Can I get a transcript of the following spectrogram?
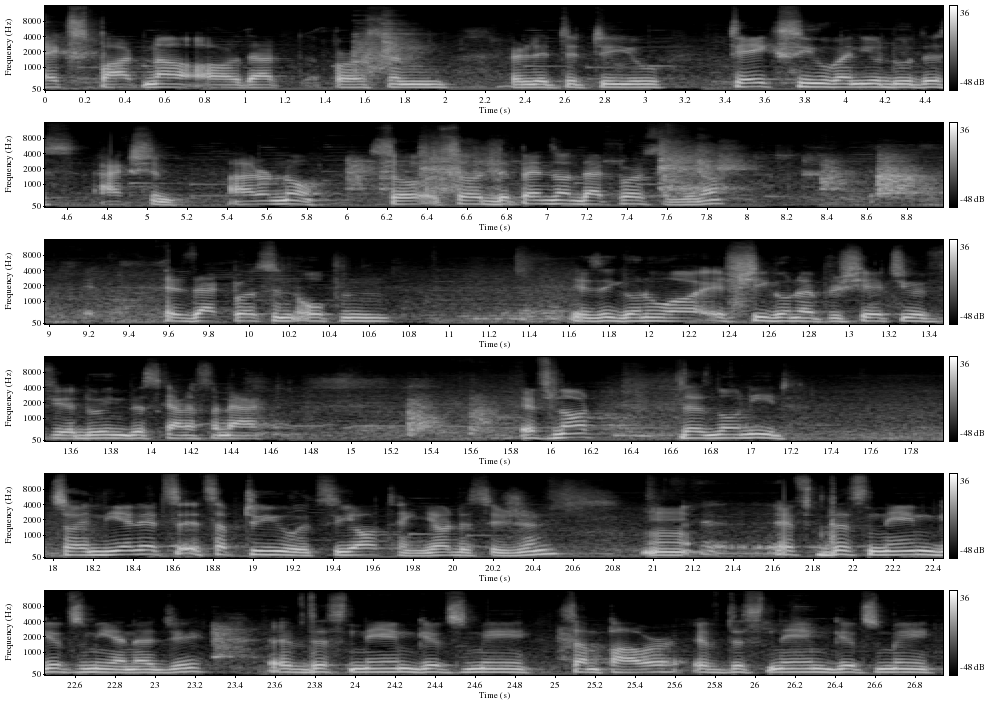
ex partner or that person related to you takes you when you do this action? I don't know. So, so it depends on that person, you know? Is that person open? Is he going to, is she going to appreciate you if you're doing this kind of an act? If not, there's no need. So in the end, it's it's up to you. It's your thing, your decision. Mm, If this name gives me energy, if this name gives me some power, if this name gives me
